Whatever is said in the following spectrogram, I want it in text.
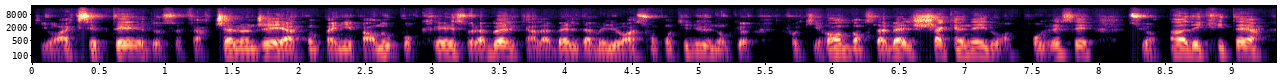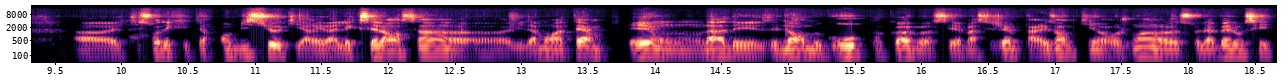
qui ont accepté de se faire challenger et accompagner par nous pour créer ce label, qui est un label d'amélioration continue. Donc, il faut qu'ils rentrent dans ce label. Chaque année, il doit progresser sur un des critères. Euh, qui sont des critères ambitieux qui arrivent à l'excellence, hein, euh, évidemment à terme. Et on a des énormes groupes comme CMA CGM par exemple qui ont rejoint euh, ce label aussi.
